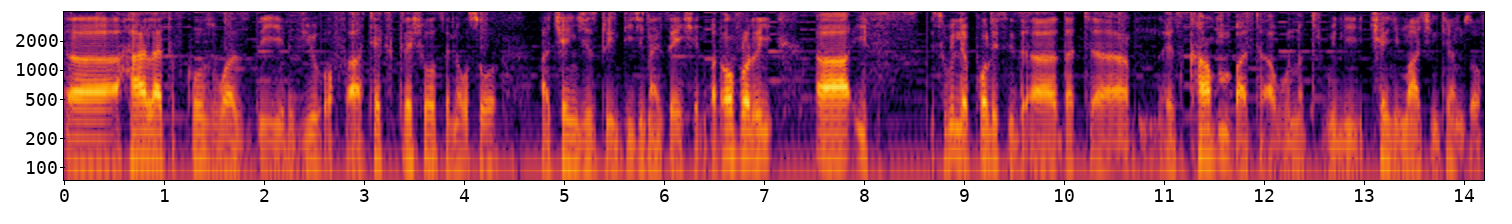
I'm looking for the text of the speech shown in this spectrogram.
uh, highlight, of course, was the review of uh, tax thresholds and also changes to indigenization. But overall, it's it's really a policy that, uh, that um, has come, but uh, will not really change much in terms of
